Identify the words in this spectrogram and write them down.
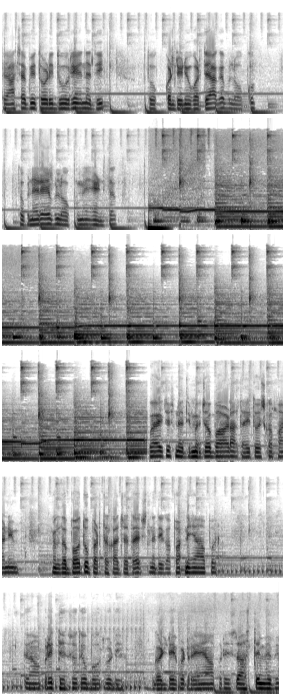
तो यहाँ से अभी थोड़ी दूर है नदी। तो कंटिन्यू करते हैं आगे ब्लॉग को। तो बने रहे ब्लॉग में एंड तक। गाइस इस नदी में जब बाढ़ आता है तो इसका पानी मतलब बहुत ऊपर तक आ जाता है। इस नदी का पानी यहाँ पर तो यहाँ पर देख सकते हो बहुत बड़ी गड्ढे पड़ रहे हैं यहाँ पर इस रास्ते में भी।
